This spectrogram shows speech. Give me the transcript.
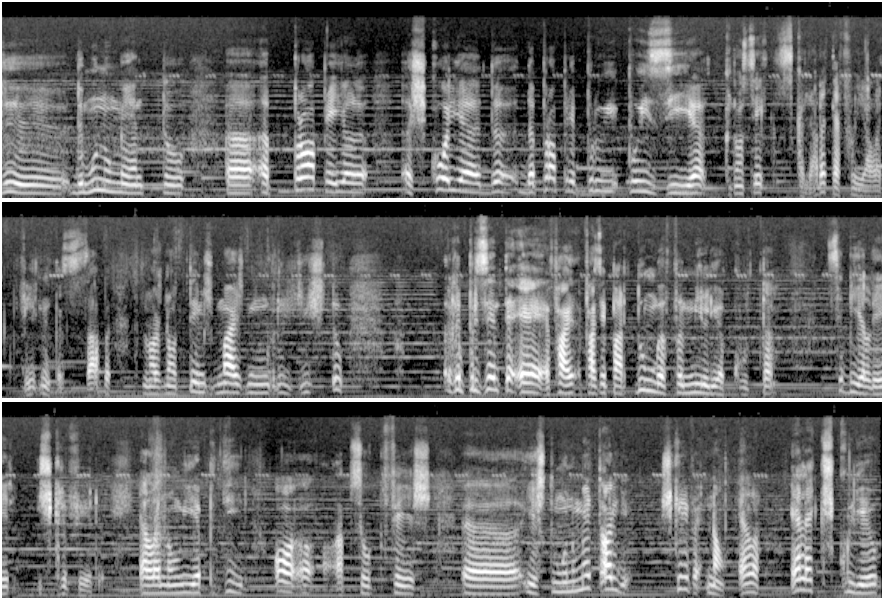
de, de monumento, uh, a própria a escolha de, da própria poesia, que não sei, se calhar até foi ela que fez, nunca se sabe, nós não temos mais nenhum registro, representa, é, faz, fazem parte de uma família culta, sabia ler escrever. Ela não ia pedir oh, oh, à pessoa que fez uh, este monumento, olha, escreva. Não, ela, ela é que escolheu,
